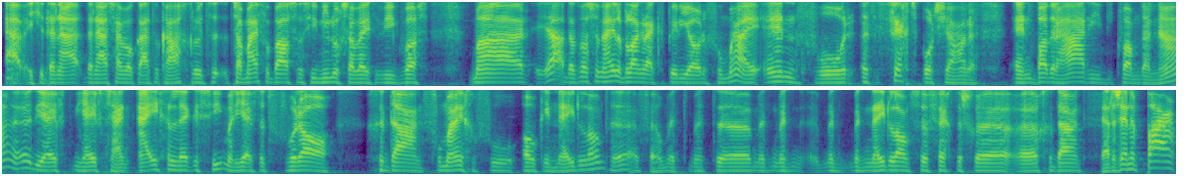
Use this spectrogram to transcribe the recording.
ja, weet je, daarna, daarna zijn we ook uit elkaar gegroeid. Het zou mij verbazen als hij nu nog zou weten wie ik was. Maar ja, dat was een hele belangrijke periode voor mij. En voor het vechtsportgenre. En Badr Hari, die kwam daarna. Hè, die, heeft, die heeft zijn eigen legacy. Maar die heeft het vooral gedaan, voor mijn gevoel, ook in Nederland. Hè. Veel met, met, uh, met, met, met, met Nederlandse vechters ge, uh, gedaan. Ja, er zijn een paar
